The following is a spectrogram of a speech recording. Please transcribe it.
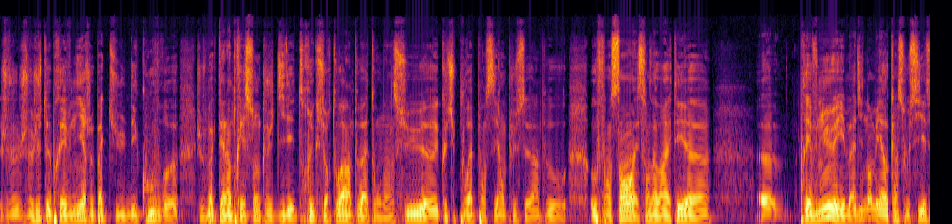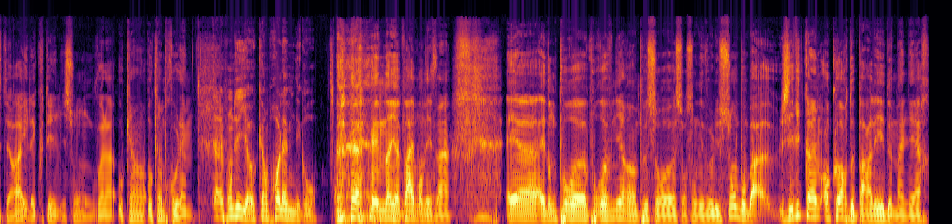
je veux, je veux juste te prévenir. Je veux pas que tu découvres, euh, je veux pas que tu aies l'impression que je dis des trucs sur toi un peu à ton insu, euh, que tu pourrais penser en plus euh, un peu offensant et sans avoir été euh, euh, prévenu. Et il m'a dit non, mais il y a aucun souci, etc. Et il a écouté l'émission, donc voilà, aucun aucun problème. T'as répondu, il y a aucun problème, négro. non, il a pas répondu ça. Et, euh, et donc pour euh, pour revenir un peu sur euh, sur son évolution, bon bah j'évite quand même encore de parler de manière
